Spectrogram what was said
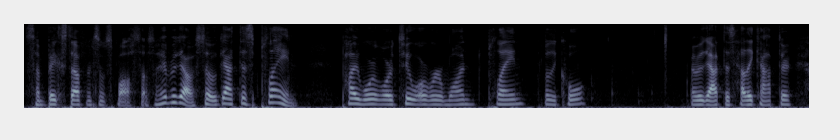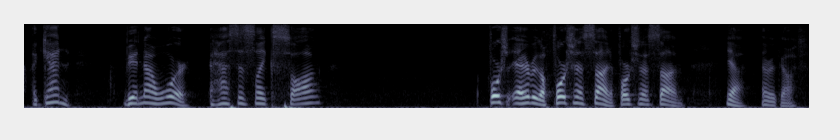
some big stuff and some small stuff. So here we go. So we got this plane, probably World War II or World War One plane, really cool. And we got this helicopter again, Vietnam War. It has this like song. Fortune. Yeah, here we go. Fortunate Son. Fortunate Son. Yeah, there we go. F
